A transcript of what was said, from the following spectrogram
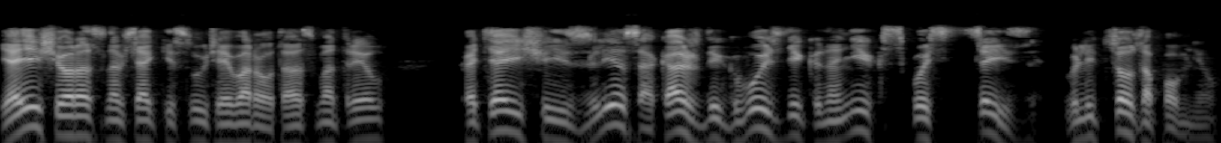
Я еще раз на всякий случай ворота осмотрел, хотя еще из леса каждый гвоздик на них сквозь цейз в лицо запомнил.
